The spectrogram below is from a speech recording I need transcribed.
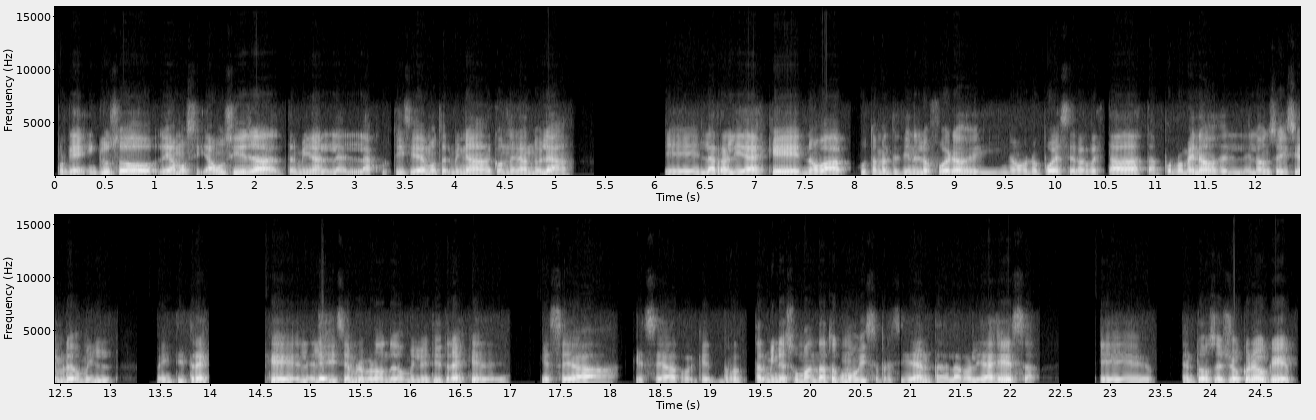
Porque incluso, digamos, si, aún si ella termina, la, justicia, digamos, termina condenándola, eh, la realidad es que no va, justamente tiene los fueros y no, no puede ser arrestada hasta por lo menos el, el 11 de diciembre de 2023, que el, el de diciembre, perdón, de 2023, que, que sea, que sea, que termine su mandato como vicepresidenta. La realidad es esa. Eh, Entonces yo creo que,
